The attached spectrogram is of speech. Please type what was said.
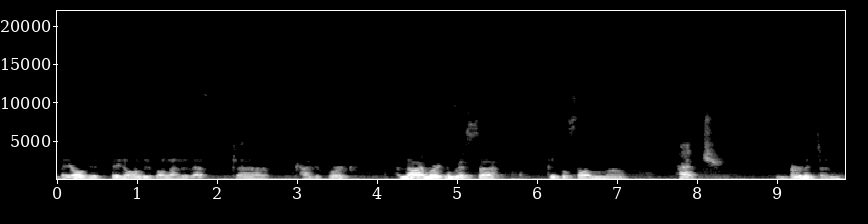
they all did. They all did well under that uh, kind of work. And now I'm working with uh, people from uh, Hatch in Burlington,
